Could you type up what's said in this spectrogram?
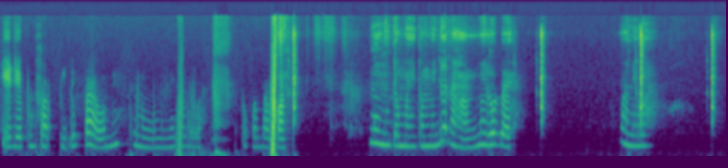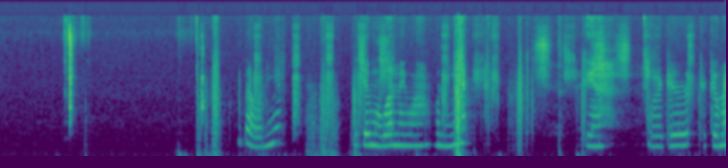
เดี๋ยวเดี๋ยวผมปรับผิดหรือเปล่าวะมิทำไมมันไม่ลดเลยวะต้องปรับปรับก่อน งงทำไมทำไมเลือดอาหารไม่ลดเลยว่านี่วะหรือเปล่าวันนี้จะเจอหมู่บ้านไหมวะวันนี้เนี่ยโอเคนะเราจะเจอจะเจอไหม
